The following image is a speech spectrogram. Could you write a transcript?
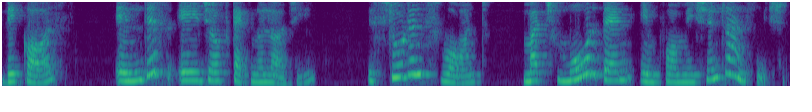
because in this age of technology, students want much more than information transmission.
